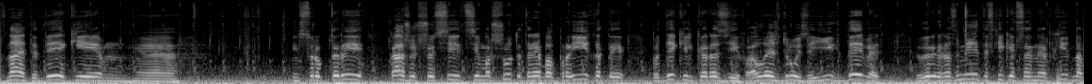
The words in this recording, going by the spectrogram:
Знаєте, деякі е, інструктори кажуть, що ці, ці маршрути треба проїхати по декілька разів. Але ж, друзі, їх 9. Ви розумієте, скільки це необхідно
